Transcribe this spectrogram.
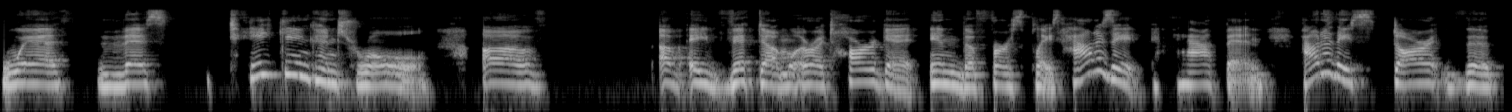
with this taking control of of a victim or a target in the first place. How does it happen? How do they start the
